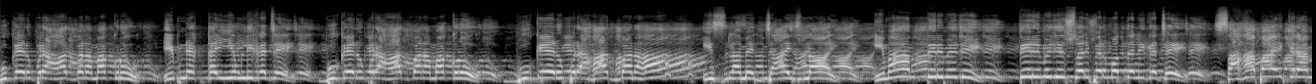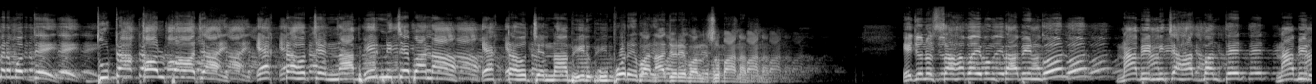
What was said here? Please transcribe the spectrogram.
বুকের উপরে হাত বানা মাকরু। ইবনে কাইয়িম লিখেছে, বুকের উপরে হাত বানা মাকরু। বুকের উপরে হাত বানা ইসলামে জায়েজ নয়। ইমাম তিরমিজি তিরমিজি শরীফের মধ্যে লিখেছে সাহাবায়ে কেরামের মধ্যে দুটা কল পাওয়া যায়। একটা হচ্ছে নাভির নিচে বানা, একটা হচ্ছে নাভির উপরে বানা। জোরে বল, সুবহানাল্লাহ। এই জন্য সাহাবা এবং তাবিনগণ নাভির নিচে হাত বাঁধতেন, নাভির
